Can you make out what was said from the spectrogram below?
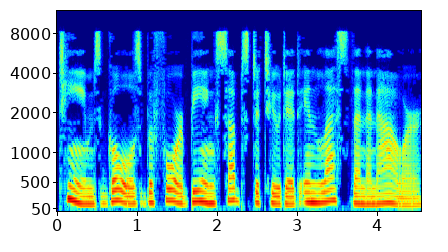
team's goals before being substituted in less than an hour.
